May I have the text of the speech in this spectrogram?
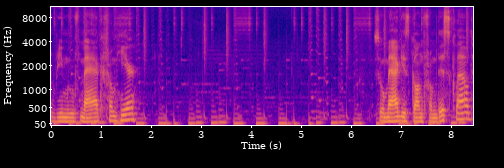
remove mag from here. So mag is gone from this cloud.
